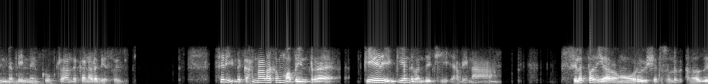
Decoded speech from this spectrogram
இந்த அப்படின்னு கூப்பிட்ற அந்த கன்னட தேசம். சரி இந்த கர்நாடகம் அப்படின்ற பேர் எங்கேருந்து வந்துச்சு அப்படின்னா சிலப்பதிகாரம் ஒரு விஷயத்த சொல்லுது. அதாவது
